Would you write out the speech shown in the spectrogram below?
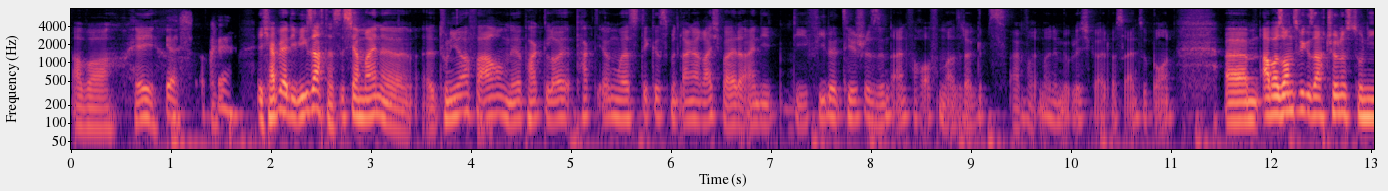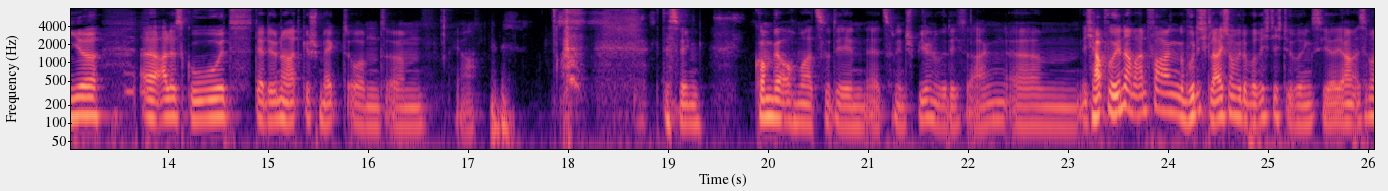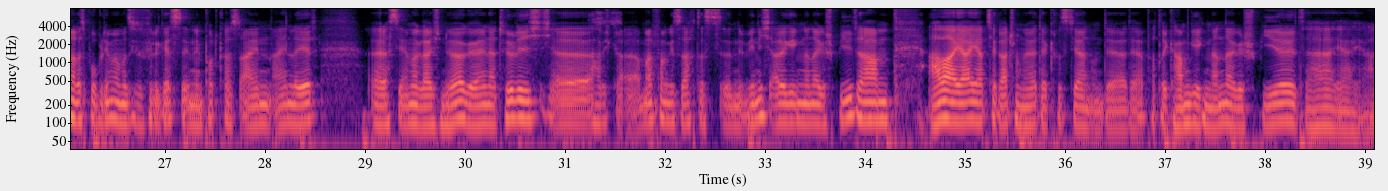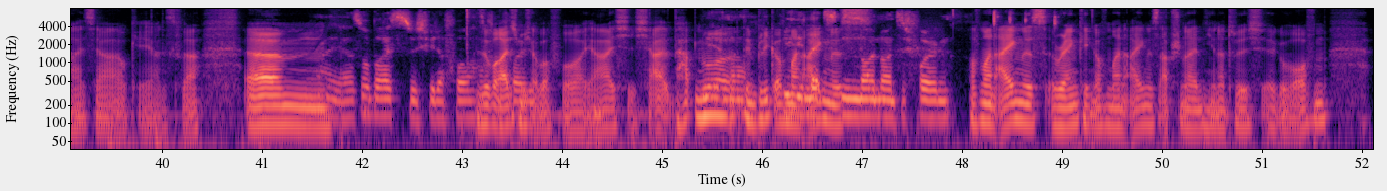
Aber hey. Yes, okay. Ich habe ja die, wie gesagt, das ist ja meine äh, Turniererfahrung, ne? Packt, packt irgendwas Dickes mit langer Reichweite ein. Die, die viele Tische sind einfach offen. Also da gibt es einfach immer eine Möglichkeit, was einzubauen. Ähm, aber sonst, wie gesagt, schönes Turnier, äh, alles gut. Der Döner hat geschmeckt und ähm, ja. Deswegen kommen wir auch mal zu den, äh, zu den Spielen, würde ich sagen. Ähm, ich habe vorhin am Anfang, wurde ich gleich noch wieder berichtigt übrigens hier, ja, ist immer das Problem, wenn man sich so viele Gäste in den Podcast ein, einlädt, dass die immer gleich nörgeln. Natürlich äh, habe ich am Anfang gesagt, dass äh, wir nicht alle gegeneinander gespielt haben, aber ja, ihr habt es ja gerade schon gehört, der Christian und der, der Patrick haben gegeneinander gespielt. ja, ja, ist ja okay, alles klar. Ähm, ah, ja, so bereitest du dich wieder vor. So bereite ich mich aber vor, ja. Ich, ich habe nur ja, den Blick auf mein eigenes. 99 Folgen. Auf mein eigenes Ranking, auf mein eigenes Abschneiden hier natürlich äh, geworfen.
